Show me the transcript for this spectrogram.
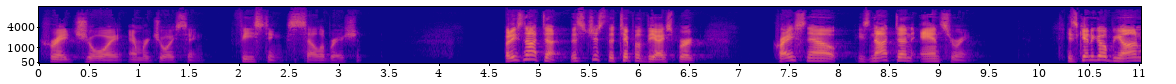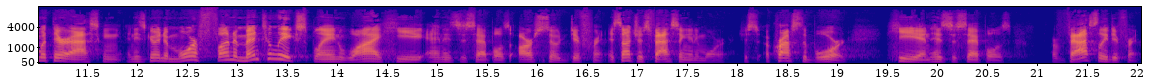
create joy and rejoicing, feasting, celebration. But he's not done. This is just the tip of the iceberg. Christ now, he's not done answering. He's going to go beyond what they're asking, and he's going to more fundamentally explain why he and his disciples are so different. It's not just fasting anymore, just across the board he and his disciples are vastly different.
